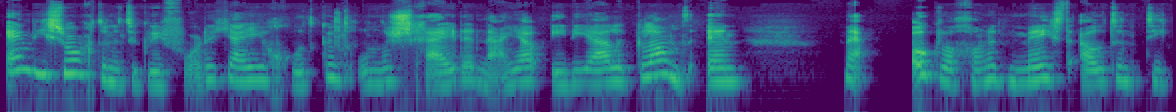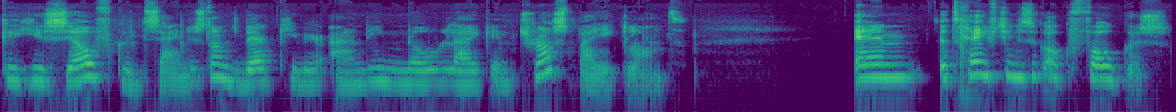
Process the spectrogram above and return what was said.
En die zorgt er natuurlijk weer voor dat jij je goed kunt onderscheiden naar jouw ideale klant. En nou, ook wel gewoon het meest authentieke jezelf kunt zijn. Dus dan werk je weer aan die no like en trust bij je klant. En het geeft je natuurlijk ook focus.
